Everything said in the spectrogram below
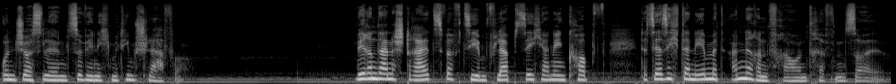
und Jocelyn zu wenig mit ihm schlafe. Während eines Streits wirft sie ihm flapsig an den Kopf, dass er sich dann eben mit anderen Frauen treffen soll.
